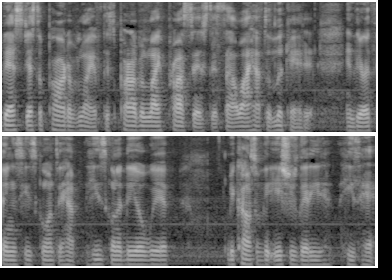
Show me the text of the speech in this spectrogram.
that's just a part of life. That's part of the life process. That's how i have to look at it. And there are things he's going to have he's going to deal with because of the issues that he he's had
